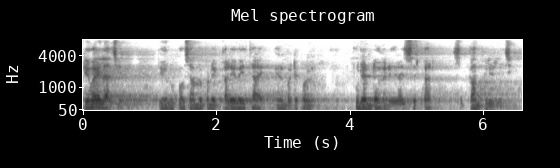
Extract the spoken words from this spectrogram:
ટેવાયેલા છે, તે લોકો સામે પણ એક કાર્યવાહી થાય. એના માટે પણ ફૂડ એન્ડ ડ્રગ અને રાજ્ય સરકાર કામ કરી રહી છે.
